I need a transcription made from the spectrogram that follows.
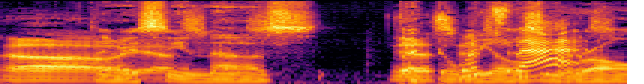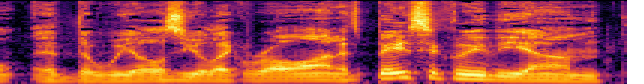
Oh, Have you yes, seen those? Yes, like the yes. wheels that? you roll, uh, the wheels you like roll on. It's basically the um,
